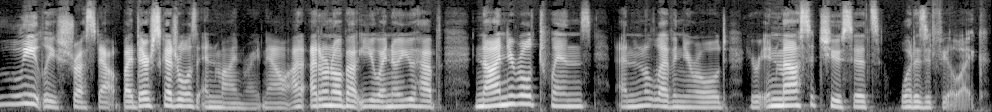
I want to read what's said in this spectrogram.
completely stressed out by their schedules and mine right now. I, I don't know about you. I know you have nine year old twins and an 11 year old. You're in Massachusetts. What does it feel like?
